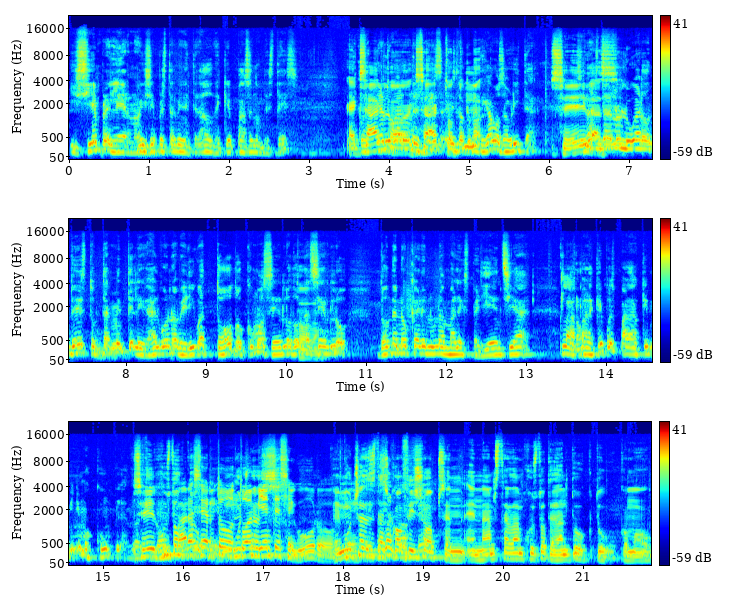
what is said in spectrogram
y siempre leer, ¿no? Y siempre estar bien enterado de qué pasa en donde estés. Exacto, lugar donde estés, exacto. es lo que No- platicamos ahorita. Sí, si vas a las- estar en un lugar donde es totalmente legal, bueno, averigua todo, cómo hacerlo, dónde Todo. hacerlo, dónde no caer en una mala experiencia. Claro. ¿Para qué? Pues para que mínimo cumplan. ¿no? Sí, justo Para hacer tu, tu ambiente seguro. En muchas de estas coffee shops en en Ámsterdam justo te dan tu, tu como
